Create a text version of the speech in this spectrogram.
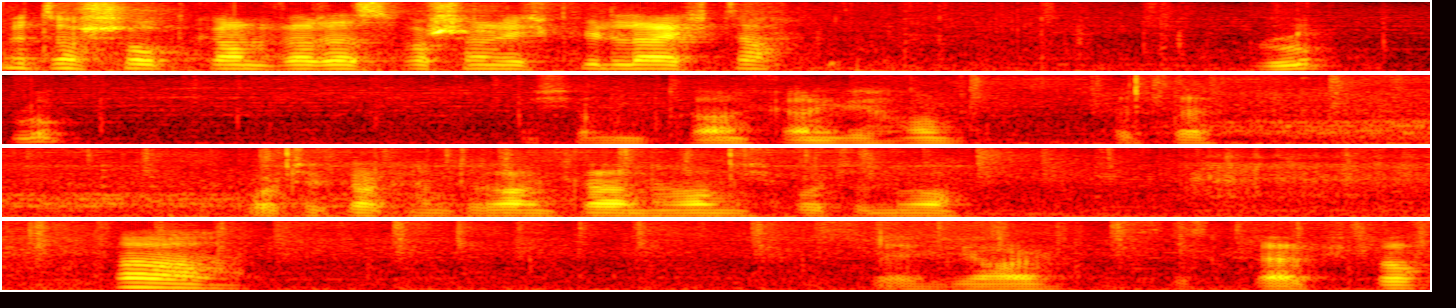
Mit der Shotgun wäre das wahrscheinlich viel leichter. Blub, blub. Ich habe einen Trank angehauen. Bitte. Ich wollte gar keinen Trank anhauen, ich wollte nur... Ah. Ist ja egal. Ist das Treibstoff?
